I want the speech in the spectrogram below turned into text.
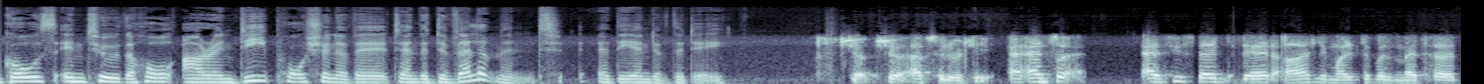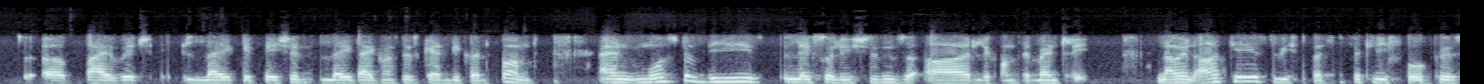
goes into the whole R&D portion of it and the development at the end of the day? Sure, sure, absolutely. And so as you said, there are multiple methods uh, by which like a patient like diagnosis can be confirmed, and most of these like solutions are like complementary. Now, in our case, we specifically focus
